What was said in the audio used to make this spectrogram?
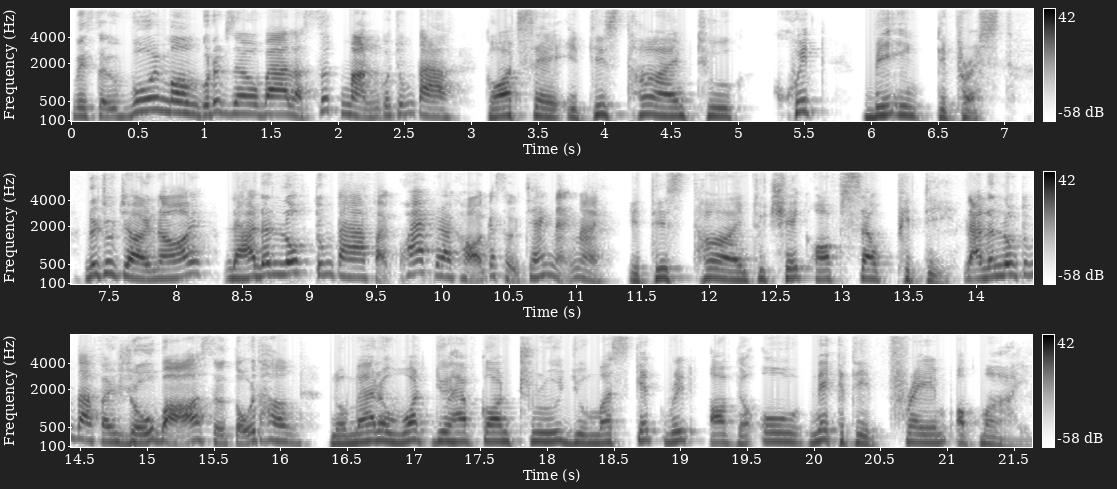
vì sự vui mừng của Đức Giê-hô-va là sức mạnh của chúng ta. God said it is time to quit being depressed. Đức Chúa Trời nói đã đến lúc chúng ta phải thoát ra khỏi cái sự chán nản này. It is time to shake off self pity. Đã đến lúc chúng ta phải rũ bỏ sự tủi thân. No matter what you have gone through, you must get rid of the old negative frame of mind.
